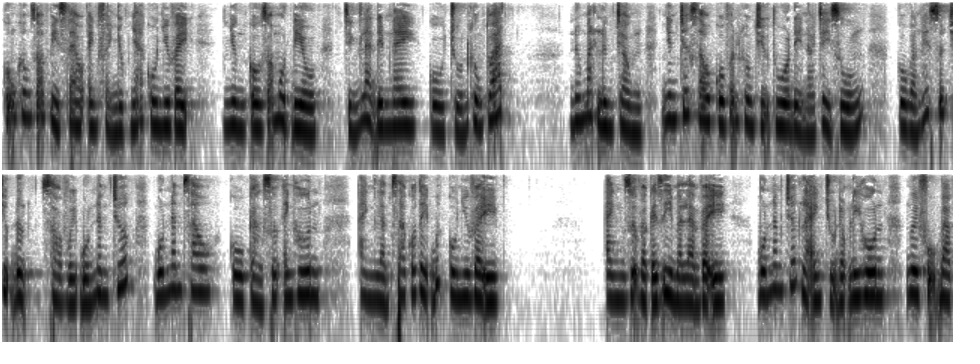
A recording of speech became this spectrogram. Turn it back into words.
cũng không rõ vì sao anh phải nhục nhã cô như vậy. Nhưng cô rõ một điều, chính là đêm nay cô trốn không thoát. Nước mắt lưng chồng, nhưng trước sau cô vẫn không chịu thua để nó chảy xuống. Cố gắng hết sức chịu đựng so với 4 năm trước, 4 năm sau, cô càng sợ anh hơn. Anh làm sao có thể bức cô như vậy? Anh dựa vào cái gì mà làm vậy? 4 năm trước là anh chủ động ly hôn, người phụ bạc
